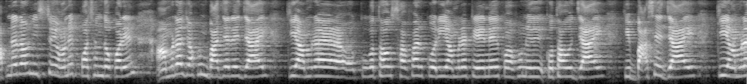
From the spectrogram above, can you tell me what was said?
আপনারাও নিশ্চয়ই অনেক পছন্দ করেন। আমরা যখন বাজারে যাই, কি আমরা কোথাও সাফার করি, আমরা ট্রেনে কখনো কোথাও যাই, কি বাসে যাই, কি আমরা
